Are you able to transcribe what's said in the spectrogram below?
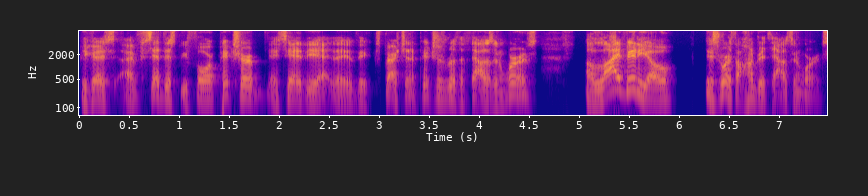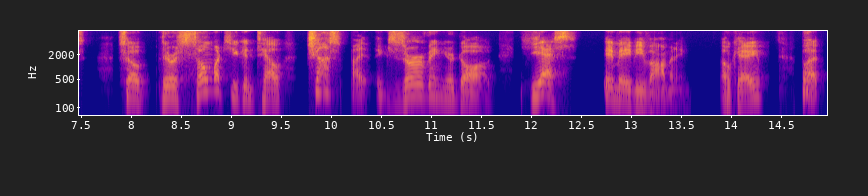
because I've said this before, picture, they say the, the, the expression, a picture is worth a thousand words. A live video is worth a hundred thousand words. So there is so much you can tell just by observing your dog. Yes, it may be vomiting. Okay. But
